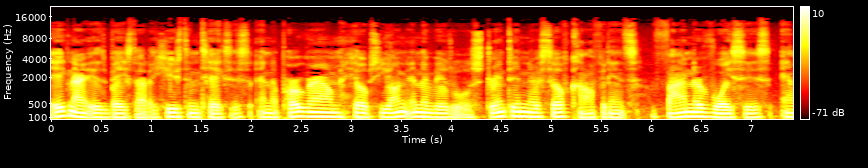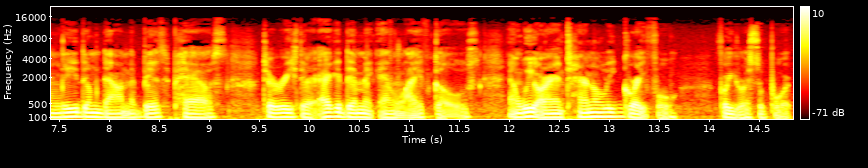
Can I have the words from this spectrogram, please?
Ignite is based out of Houston, Texas, and the program helps young individuals strengthen their self confidence, find their voices, and lead them down the best paths to reach their academic and life goals. And we are internally grateful for your support.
